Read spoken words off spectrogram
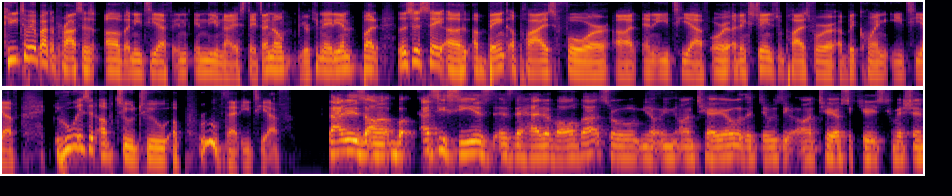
Can you tell me about the process of an ETF in, in the United States? I know you're Canadian, but let's just say a, a bank applies for uh, an ETF or an exchange applies for a Bitcoin ETF. Who is it up to to approve that ETF? That is uh, but SEC is is the head of all of that. So you know, in Ontario, that there was the Ontario Securities Commission,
